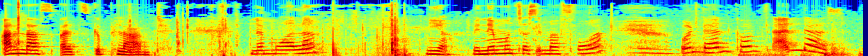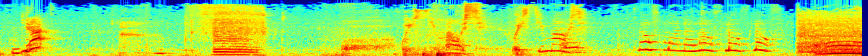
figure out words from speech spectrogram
anders als geplant. Ne, Moala? Ja, wir nehmen uns das immer vor und dann kommt's anders. Ja. Oh, wo ist die Maus? Wo ist die Maus? Lauf, Moala, lauf, lauf, lauf. Oh.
